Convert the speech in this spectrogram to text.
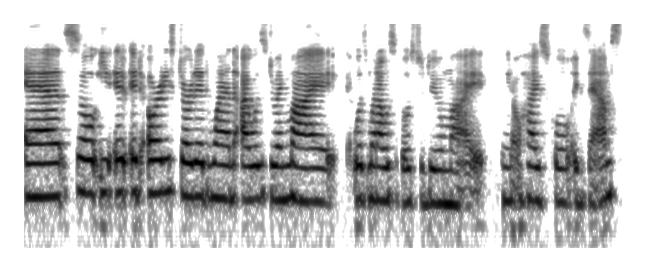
And so it, it already started when I was doing my, was when I was supposed to do my, you know, high school exams.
